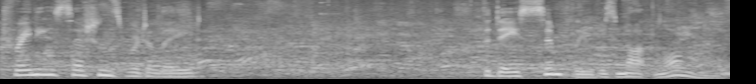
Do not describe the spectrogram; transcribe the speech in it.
training sessions were delayed. The day simply was not long enough.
